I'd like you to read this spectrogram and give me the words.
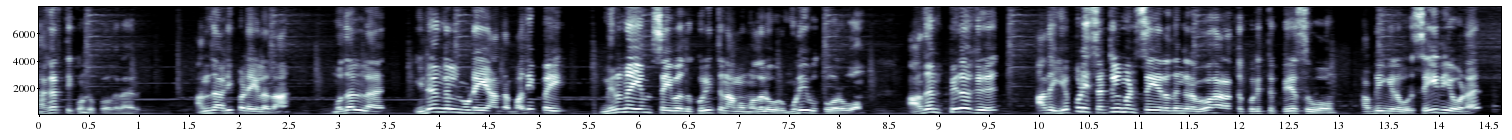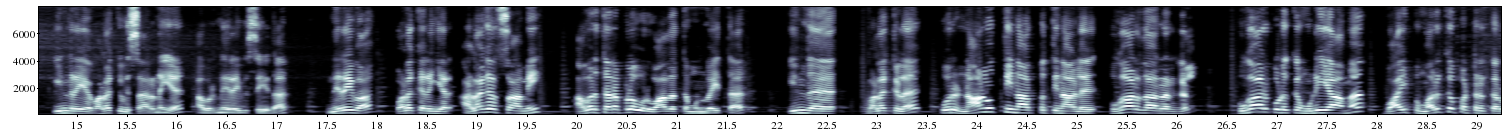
நகர்த்தி கொண்டு போகிறாரு. அந்த அடிப்படையில் தான் முதல்ல இடங்களினுடைய அந்த மதிப்பை நிர்ணயம் செய்வது குறித்து நாம் முதல்ல ஒரு முடிவுக்கு வருவோம். அதன் பிறகு அதை எப்படி செட்டில்மெண்ட் செய்யறதுங்கிற விவகாரத்தை குறித்து பேசுவோம் அப்படிங்கிற ஒரு செய்தியோட இன்றைய வழக்கு விசாரணையை அவர் நிறைவு செய்தார். நிறைவா வழக்கறிஞர் அழகர்சாமி அவர் தரப்புல ஒரு வாதத்தை முன்வைத்தார். இந்த வழக்குல ஒரு நானூத்தி நாற்பத்தி நாலு புகார்தாரர்கள் புகார் கொடுக்க முடியாம வாய்ப்பு மறுக்கப்பட்டிருக்கிற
